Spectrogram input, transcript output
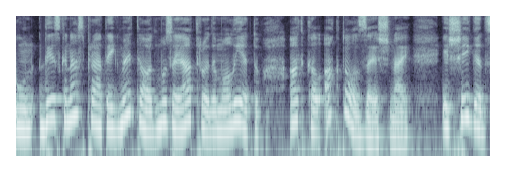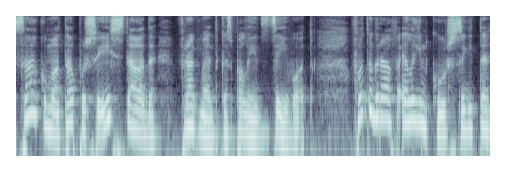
Un diezgan asprātīga metode muzeja atrodamo lietu atkal aktualizēšanai ir šī gada sākumā tapusi izstāde Fragmenti, kas palīdz dzīvot. Fotogrāfa Elīna Kursīte,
